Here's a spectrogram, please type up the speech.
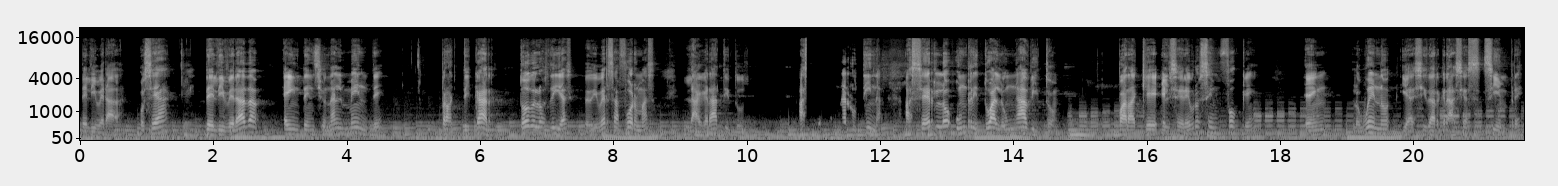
deliberada. O sea, deliberada e intencionalmente practicar todos los días de diversas formas la gratitud. Hacerlo una rutina, hacerlo un ritual, un hábito, para que el cerebro se enfoque en lo bueno y así dar gracias siempre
